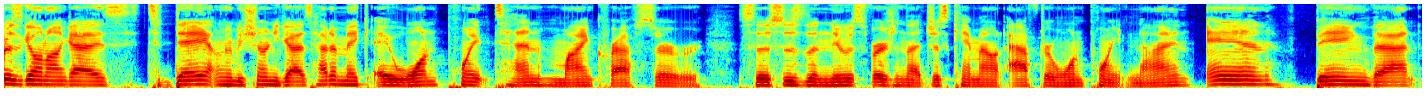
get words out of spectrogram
What is going on guys? Today I'm going to be showing you guys how to make a 1.10 Minecraft server. So this is the newest version that just came out after 1.9 and being that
